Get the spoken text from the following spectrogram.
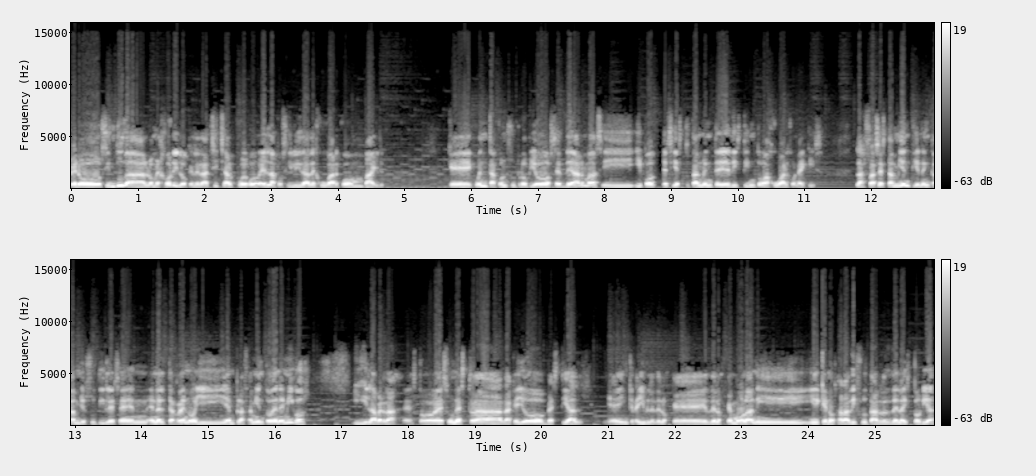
Pero sin duda lo mejor y lo que le da chicha al juego es la posibilidad de jugar con Bail, que cuenta con su propio set de armas y, y poderes y es totalmente distinto a jugar con X. Las fases también tienen cambios sutiles en, el terreno y emplazamiento de enemigos. Y la verdad, esto es un extra de aquello bestial e increíble, de los que, de los que molan y, que nos hará disfrutar de la historia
